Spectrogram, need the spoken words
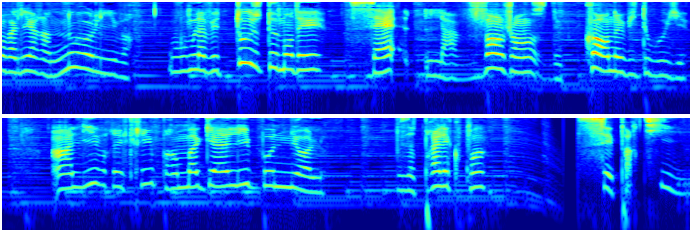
on va lire un nouveau livre. Vous me l'avez tous demandé, c'est La vengeance de Cornebidouille. Un livre écrit par Magali Bognol. Vous êtes prêts les copains? C'est parti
